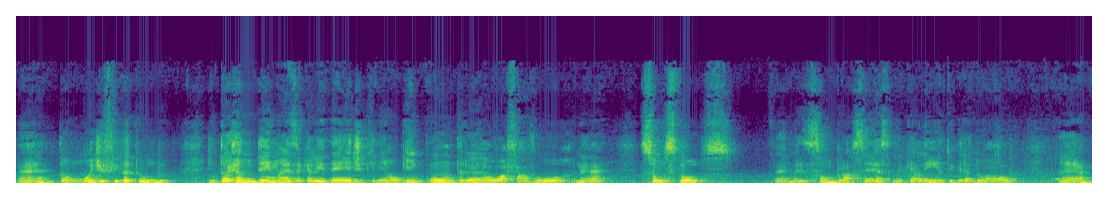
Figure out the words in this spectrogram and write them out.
né? Então modifica tudo. Então já não tem mais aquela ideia de que tem alguém contra ou a favor, né? Somos todos. Né? Mas isso é um processo né, que é lento e gradual. Né?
